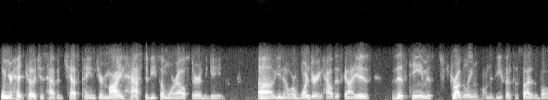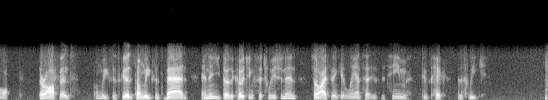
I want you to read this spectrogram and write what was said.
when your head coach is having chest pains, your mind has to be somewhere else during the game. Uh, you know, or wondering how this guy is. This team is struggling on the defensive side of the ball. Their offense, some weeks it's good, some weeks it's bad, and then you throw the coaching situation in. So I think Atlanta is the team to pick this week.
